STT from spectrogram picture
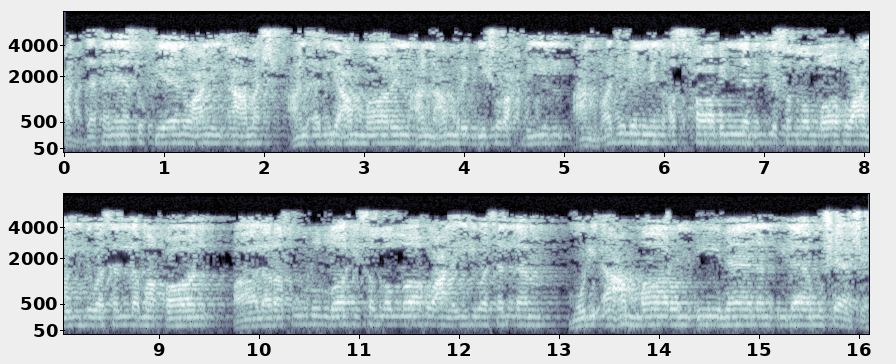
حدثنا سفيان عن الأعمش عن أبي عمار عن عمرو بن شرحبيل عن رجل من أصحاب النبي صلى الله عليه وسلم قال قال رسول الله صلى الله عليه وسلم ملئ عمار إيمانا إلى مشاشه.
